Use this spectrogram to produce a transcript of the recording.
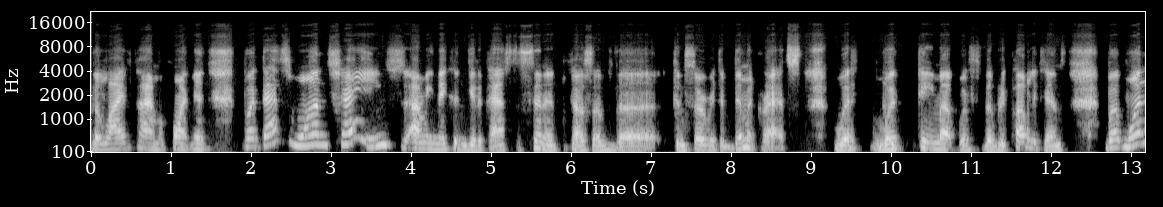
the lifetime appointment, but that's one change. I mean, they couldn't get it past the Senate because of the conservative Democrats would would team up with the Republicans. But one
